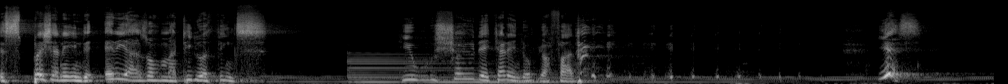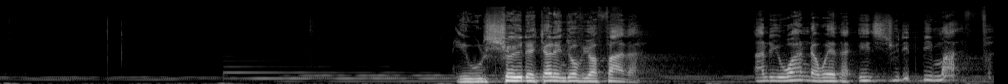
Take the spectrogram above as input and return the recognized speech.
especially in the areas of material things. He will show you the challenge of your father. yes. He will show you the challenge of your father and you wonder whether it should it be math.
